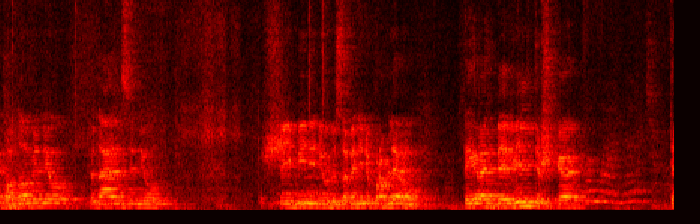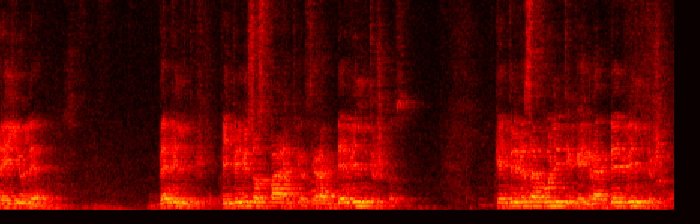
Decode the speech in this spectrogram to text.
ekonominių, finansinių, šeimininių, visuomeninių problemų. Tai yra beviltiška trejulė. Beviltiška. Kaip ir visos partijos yra beviltiškos. Kaip ir visa politika yra beviltiška.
